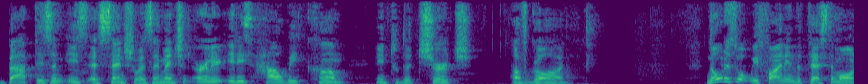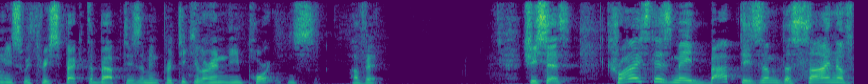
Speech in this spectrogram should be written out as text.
Baptism is essential. As I mentioned earlier, it is how we come into the church of God. Notice what we find in the testimonies with respect to baptism in particular and the importance of it. She says, Christ has made baptism the sign of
